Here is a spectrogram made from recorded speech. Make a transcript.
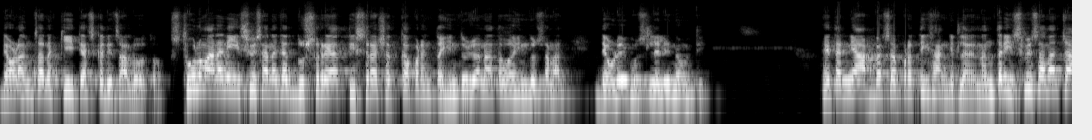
देवळांचा नक्की इतिहास कधी चालू होतो? स्थूल मानाने इसवी सनाच्या दुसऱ्या तिसऱ्या शतकापर्यंत हिंदू जनात व हिंदुस्थानात देवळे घुसलेली नव्हती. हे त्यांनी अभ्यासाप्रती सांगितलेलं आहे. नंतर इसवी सनाच्या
